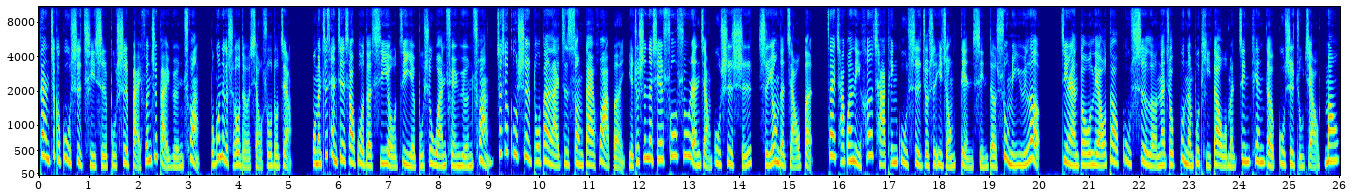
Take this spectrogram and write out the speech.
但这个故事其实不是百分之百原创。不过那个时候的小说都这样。我们之前介绍过的《西游记》也不是完全原创，这些故事多半来自宋代话本，也就是那些说书人讲故事时使用的脚本。在茶馆里喝茶听故事，就是一种典型的庶民娱乐。既然都聊到故事了，那就不能不提到我们今天的故事主角猫。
